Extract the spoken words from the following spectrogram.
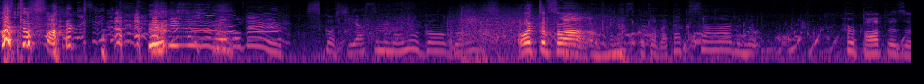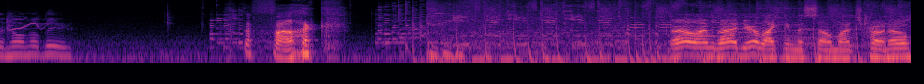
What the fuck? What the fuck? Her papa's a normal dude. The fuck? well, I'm glad you're liking this so much, Krono.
